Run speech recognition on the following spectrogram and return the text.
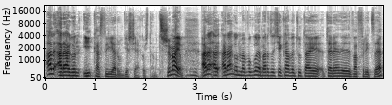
ale Aragon i Kastylia również się jakoś tam trzymają. Ara Aragon ma w ogóle bardzo ciekawe tutaj tereny w Afryce.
